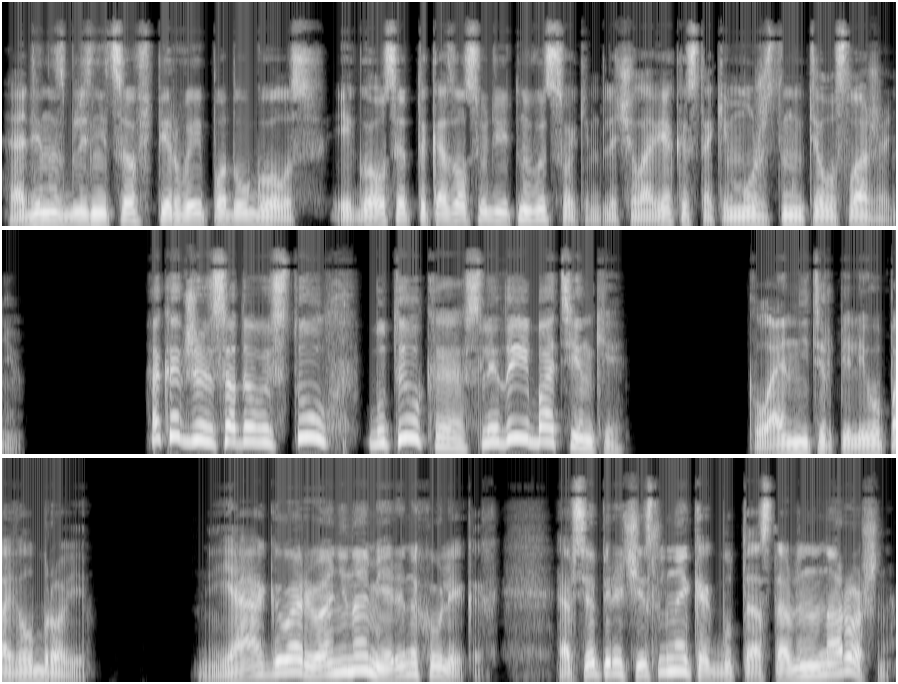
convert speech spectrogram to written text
Один из близнецов впервые подал голос, и голос этот оказался удивительно высоким для человека с таким мужественным телосложением. «А как же садовый стул, бутылка, следы и ботинки?» Клайн нетерпеливо повел бровью. «Я говорю о ненамеренных уликах, а все перечисленное как будто оставлено нарочно.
